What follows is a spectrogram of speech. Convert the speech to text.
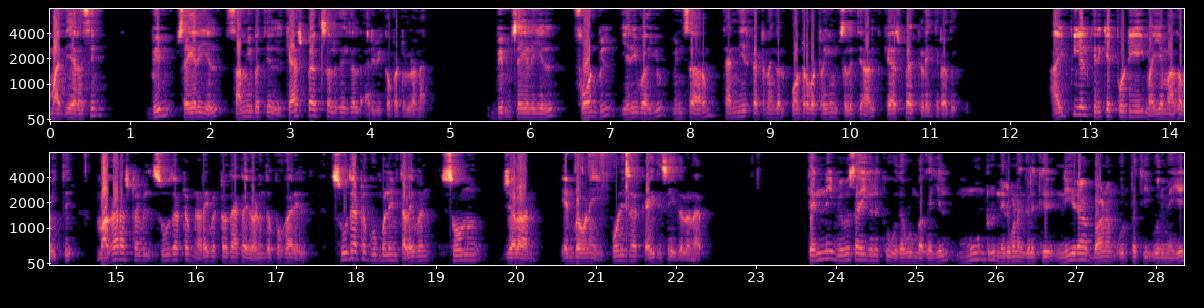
மத்திய அரசின் பிம் செயலியில் சமீபத்தில் கேஷ்பேக் சலுகைகள் அறிவிக்கப்பட்டுள்ளன. பிம் செயலியில் போன் பில் எரிவாயு மின்சாரம் தண்ணீர் கட்டணங்கள் போன்றவற்றையும் செலுத்தினால் கேஷ்பேக் கிடைக்கிறது. ஐபிஎல் கிரிக்கெட் போட்டியை மையமாக வைத்து மகாராஷ்டிராவில் சூதாட்டம் நடைபெற்றதாக எழுந்த புகாரில் சூதாட்ட கும்பலின் தலைவன் சோனு ஜலான் என்பவனை போலீசார் கைது செய்துள்ளனர். தென்னை விவசாயிகளுக்கு உதவும் வகையில் மூன்று நிறுவனங்களுக்கு நீரா பானம் உற்பத்தி உரிமையை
